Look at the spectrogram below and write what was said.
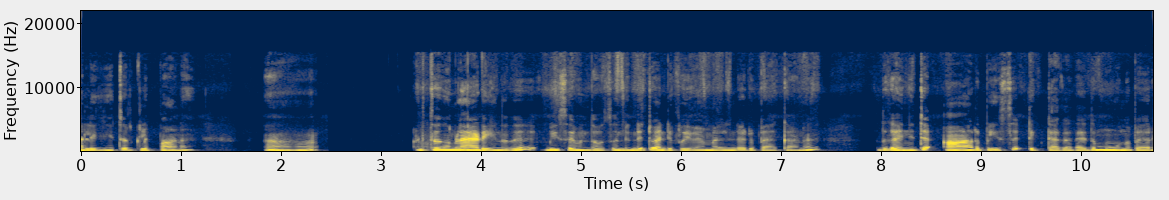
അലിഗേറ്റർ ക്ലിപ്പാണ് അടുത്തത് നമ്മൾ ആഡ് ചെയ്യുന്നത് ബി സെവൻ തൗസൻഡിന്റെ ട്വന്റി ഫൈവ് എം എല്ലിന്റെ ഒരു പാക്കാണ് അത് കഴിഞ്ഞിട്ട് ആറ് പീസ് ടിക് ടാക്ക് അതായത് മൂന്ന് പേർ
